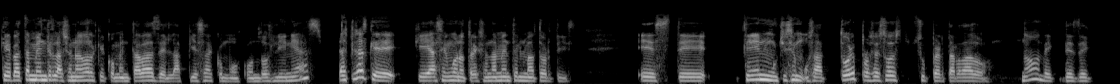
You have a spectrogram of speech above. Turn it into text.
que va también relacionado al que comentabas de la pieza como con dos líneas. Las piezas que, que hacen, bueno, tradicionalmente el Mato este, tienen muchísimo, o sea, todo el proceso es súper tardado, ¿no? De, desde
